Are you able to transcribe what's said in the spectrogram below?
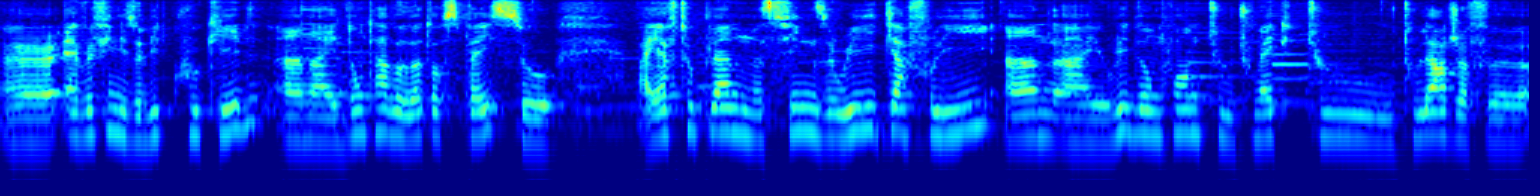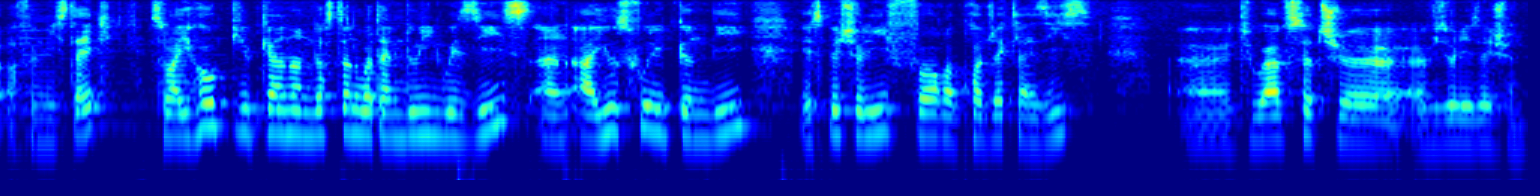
Uh, everything is a bit crooked and I don't have a lot of space so I have to plan things really carefully and I really don't want to, to make too, too large of a, of a mistake. So I hope you can understand what I'm doing with this and how useful it can be, especially for a project like this, uh, to have such a, a visualization.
